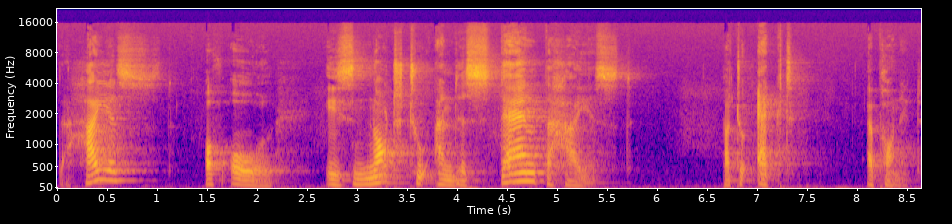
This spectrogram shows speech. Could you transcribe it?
the highest of all is not to understand the highest, but to act upon it.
